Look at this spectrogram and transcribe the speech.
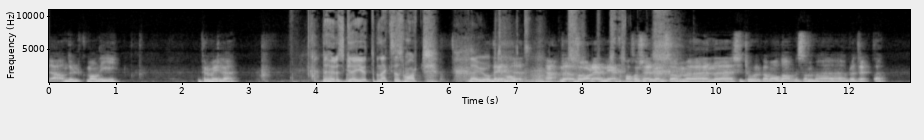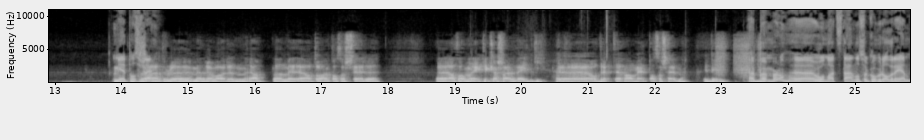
ja, 0,9 promille. Det høres gøy ut, men det er ikke så smart. Det er uoptimalt. Ja, men så var det en medpassasjer, vel, som eh, en eh, 22 år gammel dame som ble drept der. Medpassasjer? Ja, jeg tror det mener jeg var en Ja, en at det var en passasjer At han egentlig krasja en vegg eh, og drepte en av medpassasjerene i bilen. Det er bummer, da. Eh, One night stand, og så kommer du aldri hjem.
